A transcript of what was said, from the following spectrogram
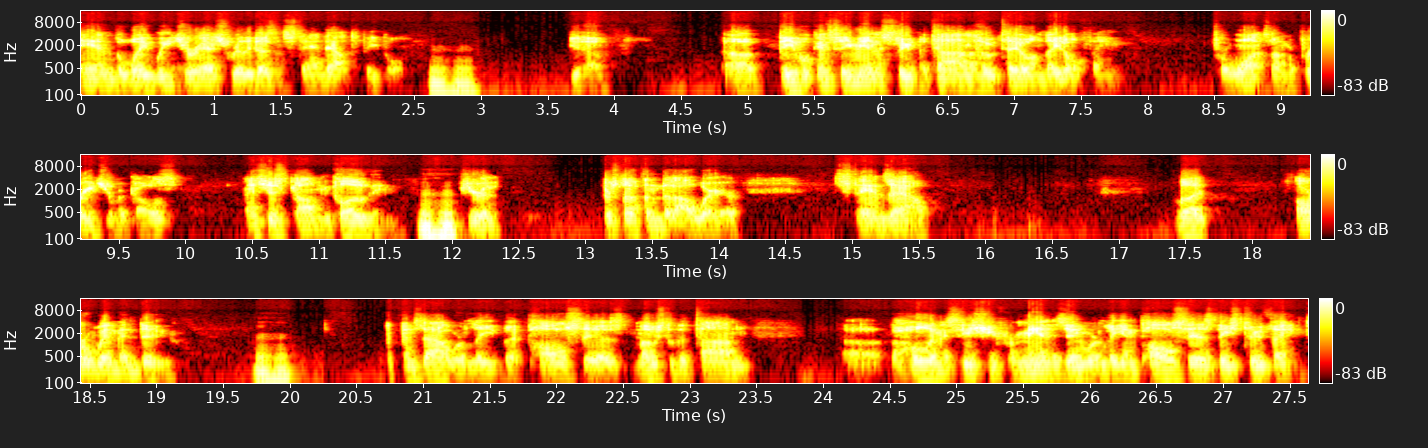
and the way we dress really doesn't stand out to people. Mm-hmm. you know, uh, people can see me in a suit and a tie in a hotel and they don't think for once I'm a preacher because that's just common clothing. Mm-hmm. If you're in, there's nothing that I wear stands out, but our women do. Mhm. Women's outwardly, but Paul says most of the time uh, the holiness issue for men is inwardly, and Paul says these two things.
